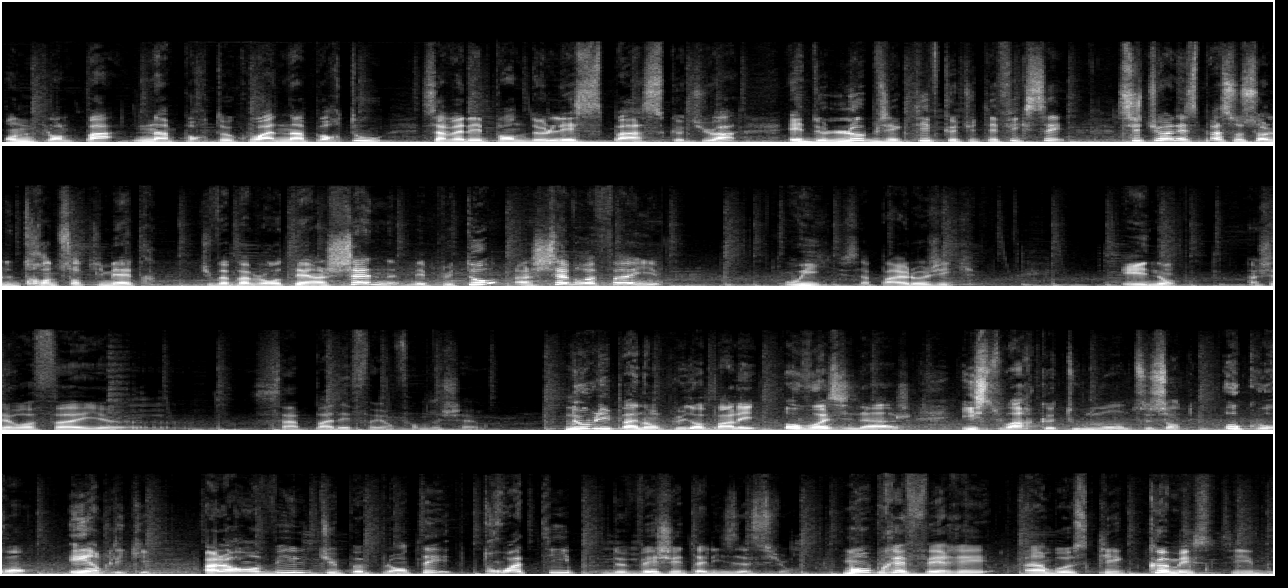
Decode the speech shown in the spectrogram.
on ne plante pas n'importe quoi, n'importe où. Ça va dépendre de l'espace que tu as et de l'objectif que tu t'es fixé. Si tu as un espace au sol de 30 cm, tu vas pas planter un chêne, mais plutôt un chèvrefeuille. Oui, ça paraît logique. Et non, un chèvrefeuille, euh, ça n'a pas des feuilles en forme de chèvre. N'oublie pas non plus d'en parler au voisinage, histoire que tout le monde se sente au courant et impliqué. Alors en ville, tu peux planter trois types de végétalisation. Mon préféré, un bosquet comestible,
